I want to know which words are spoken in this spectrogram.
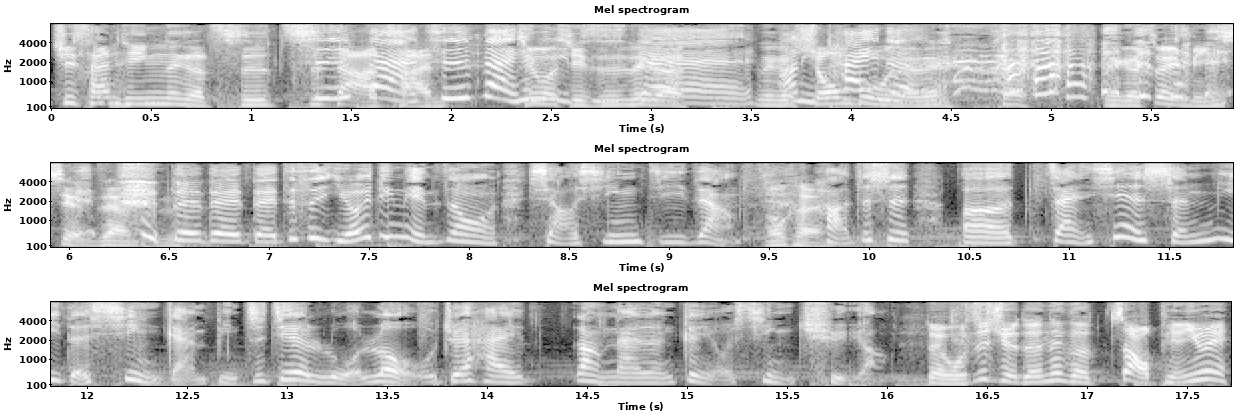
去餐厅那个吃吃大餐，吃饭，结果其实是那个那个胸部的那个。那个最明显这样子，对对对，就是有一点点这种小心机这样。OK，好，就是呃，展现神秘的性感比直接裸露，我觉得还让男人更有兴趣哦。对，我是觉得那个照片，因为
